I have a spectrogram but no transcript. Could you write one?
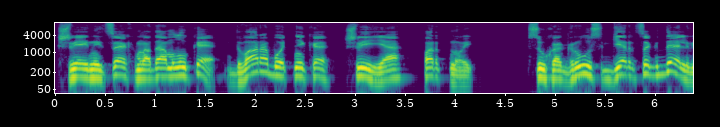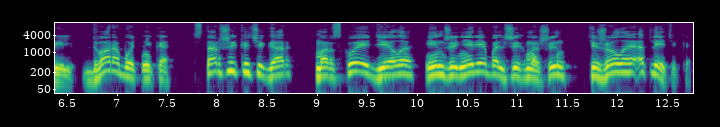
Швейный цех «Мадам Луке», два работника, швея, портной. Сухогруз «Герцог Дельвиль», два работника, старший кочегар, морское дело, инженерия больших машин, тяжелая атлетика.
